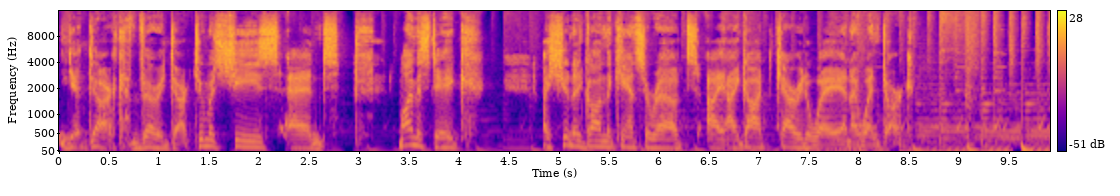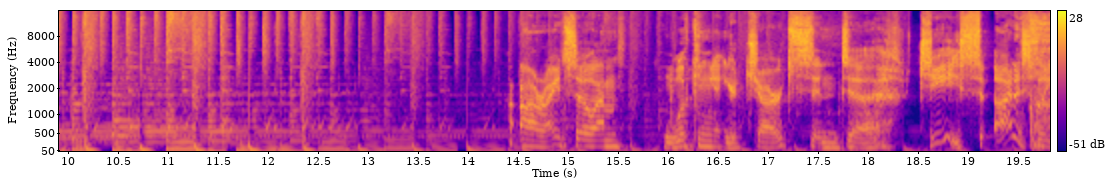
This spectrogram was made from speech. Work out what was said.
Yeah, dark, very dark. Too much cheese, and my mistake. I shouldn't have gone the cancer route. I, I got carried away, and I went dark. All right, so I'm looking at your charts, and uh, geez, honestly,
